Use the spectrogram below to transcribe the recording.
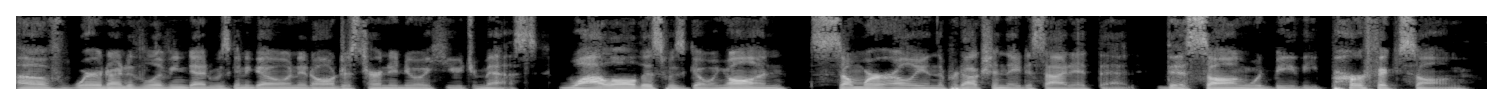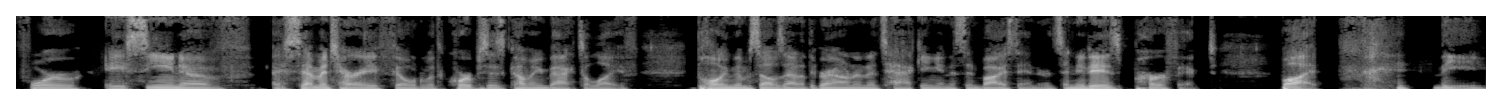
of where Night of the Living Dead was going to go, and it all just turned into a huge mess. While all this was going on, somewhere early in the production, they decided that this song would be the perfect song for a scene of a cemetery filled with corpses coming back to life pulling themselves out of the ground and attacking innocent bystanders. And it is perfect. But the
